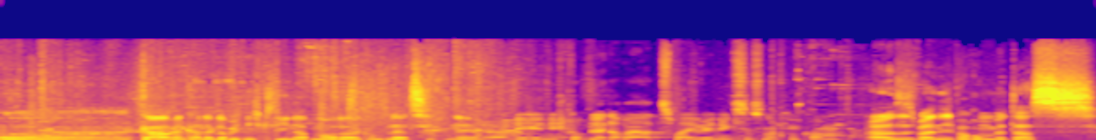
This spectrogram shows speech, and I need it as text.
Oh, Garen kann da, glaube ich, nicht clean upen, oder? Komplett? Nee. Ja, nee, nicht komplett, aber er hat zwei wenigstens noch bekommen. Also, ich weiß nicht, warum wir das...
